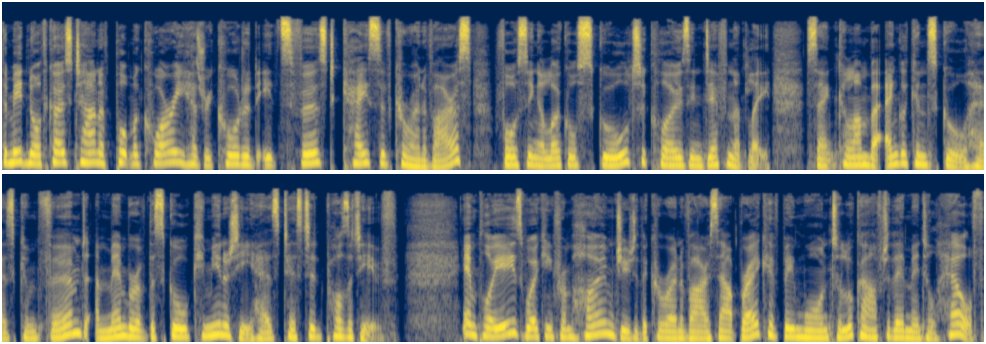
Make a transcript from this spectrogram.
The mid north coast town of Port Macquarie has recorded its first case of coronavirus, forcing a local school to close indefinitely. St Columba Anglican School has confirmed a member of the school community has tested positive. Employees working from home due to the coronavirus outbreak have been warned to look after their mental health.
